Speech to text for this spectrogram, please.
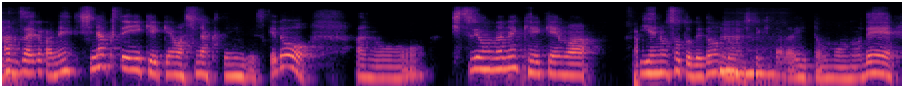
犯罪とかね、しなくていい経験はしなくていいんですけど、あの、必要なね、経験は家の外でどんどんしてきたらいいと思うので、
